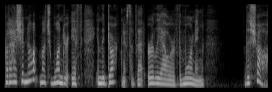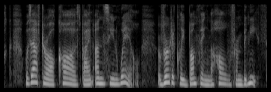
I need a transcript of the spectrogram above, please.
But I should not much wonder if, in the darkness of that early hour of the morning, the shock was after all caused by an unseen whale vertically bumping the hull from beneath.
